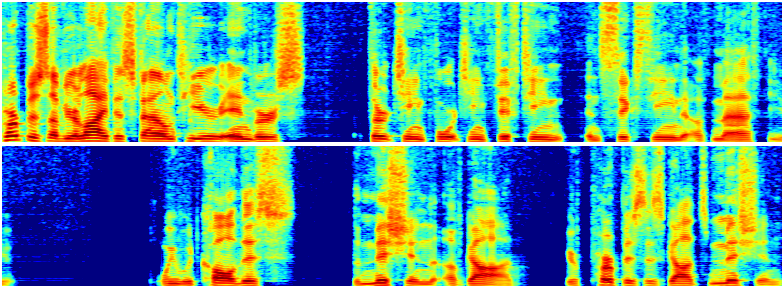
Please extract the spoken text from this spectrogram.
purpose of your life is found here in verse 13, 14, 15, and 16 of Matthew. We would call this the mission of God. Your purpose is God's mission.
